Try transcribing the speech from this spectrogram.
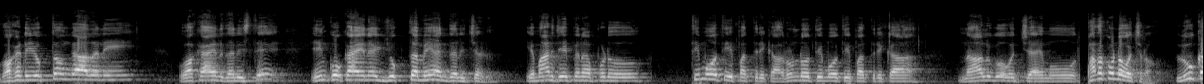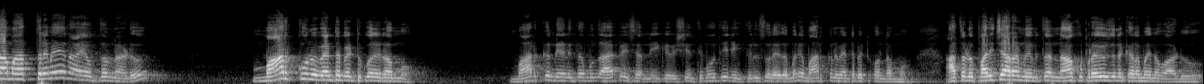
ఒకటి యుక్తం కాదని ఒక ఆయన తలిస్తే ఇంకొక ఆయన యుక్తమే అని తలిచాడు ఈ మాట చెప్పినప్పుడు తిమోతి పత్రిక రెండో తిమోతి పత్రిక నాలుగో అధ్యాయము పదకొండవ వచనం. లూకా మాత్రమే నా యొద్ద ఉన్నాడు. మార్కును వెంట పెట్టుకొని రమ్ము. మార్కు నేను ఇంతకుముందు ఆపేశాను. నీకు విషయం తిమోతి నీకు తెలుసు లేదా మరి? మార్కును వెంట పెట్టుకొని రమ్ము. అతడు పరిచారం నిమిత్తం నాకు ప్రయోజనకరమైన వాడు.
